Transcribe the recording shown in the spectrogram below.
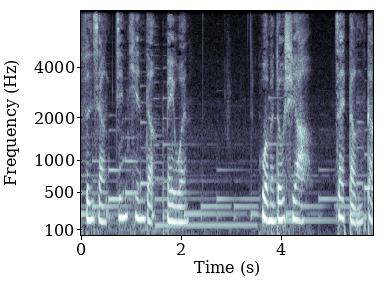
分享今天的美文。我们都需要再等等。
